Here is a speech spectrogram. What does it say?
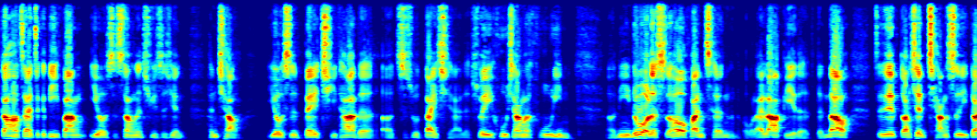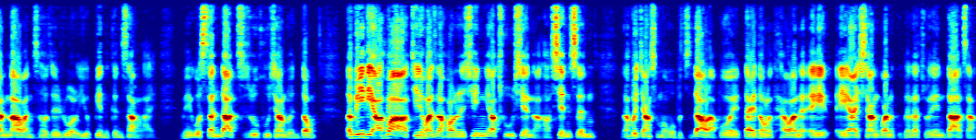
刚好在这个地方又是上升趋势线，很巧，又是被其他的呃指数带起来的，所以互相的呼应。呃，你弱的时候换成我来拉别的，等到这些短线强势一段拉完之后，这些弱了又变得跟上来。美国三大指数互相轮动。NVIDIA 的话，今天晚上黄仁勋要出现了啊，现身，那会讲什么我不知道啦，不会带动了台湾的 A AI 相关的股票在昨天大涨。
